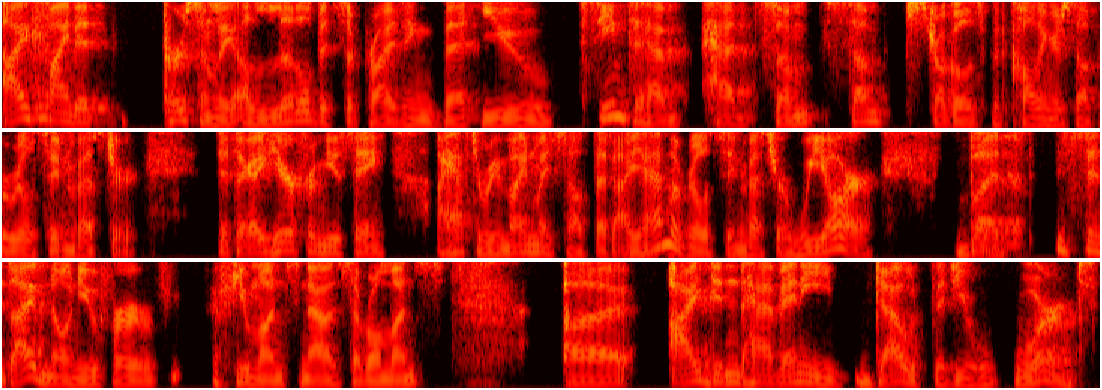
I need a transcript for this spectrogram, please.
I find it personally a little bit surprising that you seem to have had some some struggles with calling yourself a real estate investor. It's like I hear from you saying, I have to remind myself that I am a real estate investor. We are. But yes. since I've known you for a few months now, several months, uh, I didn't have any doubt that you weren't.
